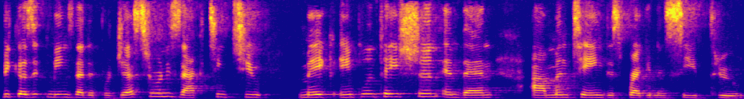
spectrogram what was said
because it means that the progesterone is acting to make implantation and then uh, maintain this pregnancy through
